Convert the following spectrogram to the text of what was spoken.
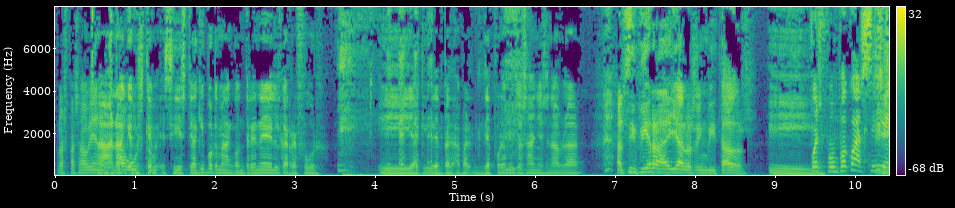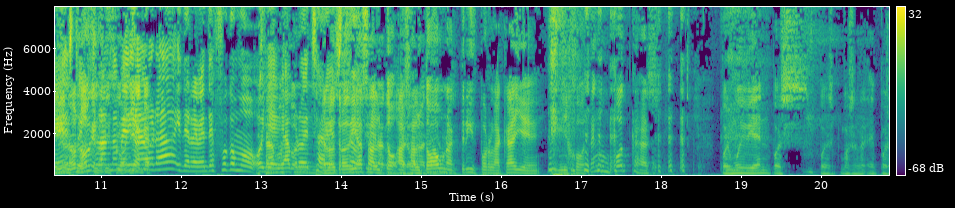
¿Lo has pasado bien? A ¿Has Ana, estado a que, gusto? que- sí, estoy aquí porque me la encontré en el Carrefour. Y aquí, de- a- después de muchos años sin hablar. Así cierra ella a los invitados. Y Pues fue un poco así, Sí, ¿eh? no, Estoy no, hablando no, media que- hora y de repente fue como, oye, Estábamos voy a con- aprovechar El esto. otro día asaltó, asaltó bueno, a una actriz por la calle y dijo, tengo un podcast. pues muy bien, pues, pues, pues, eh, pues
